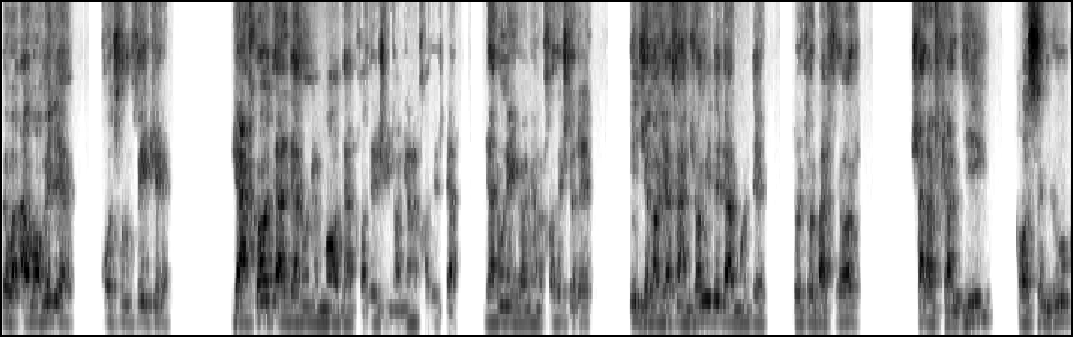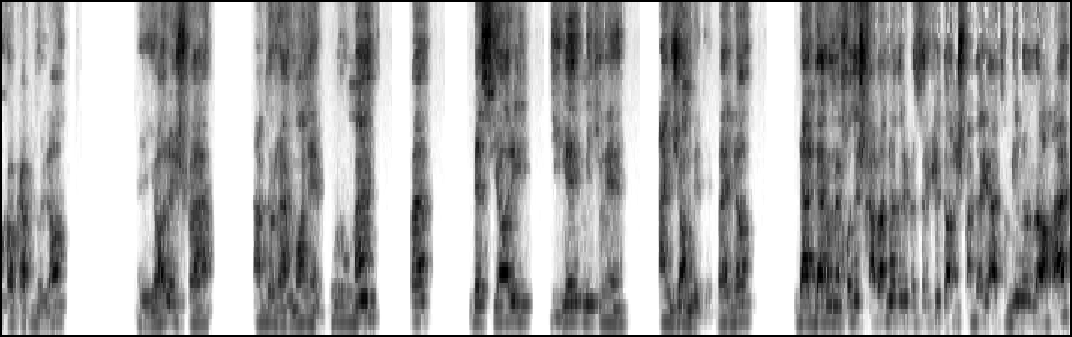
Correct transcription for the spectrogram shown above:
به عوامل خودفروخته که گهگاه در درون ما در خارج ایرانیان خارج در درون ایرانیان خارج داره این جنایت انجام میده در مورد دکتر بختیار. شرفکندی قاسملو کاک عبدالله یارش و عبدالرحمن برومند و بسیاری دیگه می‌تونه انجام بده. و الا در درون خودش خبر نداره به که دانشمندهای اتمی رو راحت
